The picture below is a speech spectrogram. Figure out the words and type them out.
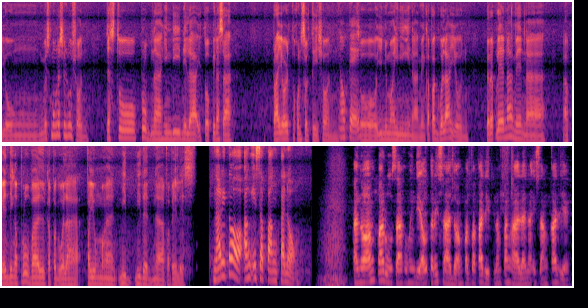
yung mismong resolution, just to prove na hindi nila ito pinasa prior to consultation. Okay. So, yun yung mga hinihingi namin. Kapag wala yun, reply namin na ah, pending approval kapag wala pa yung mga need- needed na papeles. Narito ang isa pang tanong. Ano ang parusa kung hindi autorisado ang pagpapalit ng pangalan ng isang kalye?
